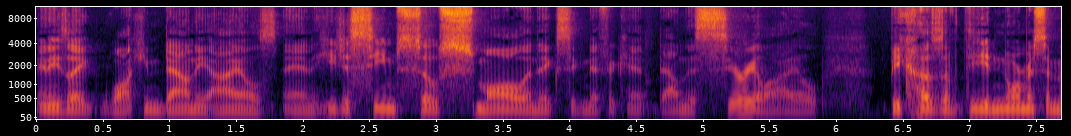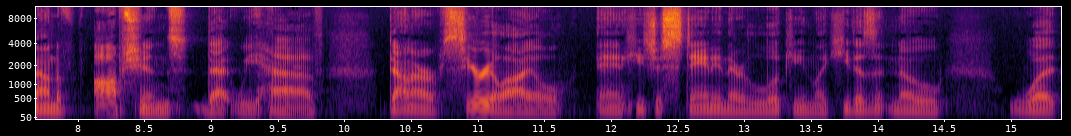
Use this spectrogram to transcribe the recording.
And he's like walking down the aisles and he just seems so small and insignificant down this cereal aisle because of the enormous amount of options that we have down our cereal aisle and he's just standing there looking like he doesn't know what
